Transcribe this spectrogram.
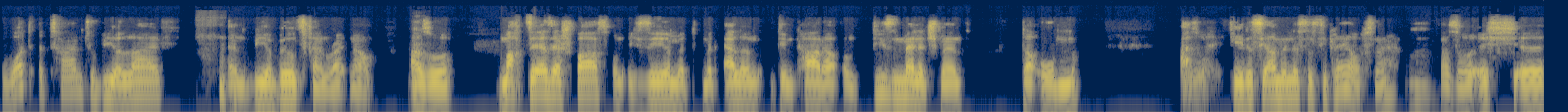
what a time to be alive and be a Bills fan right now. Also macht sehr, sehr Spaß und ich sehe mit, mit Allen, dem Kader und diesem Management da oben, also jedes Jahr mindestens die Playoffs. Ne? Mhm. Also ich äh,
